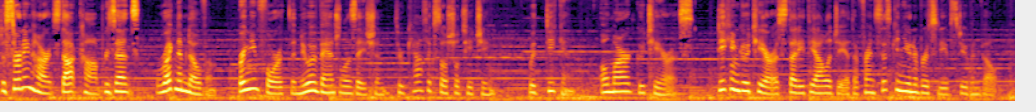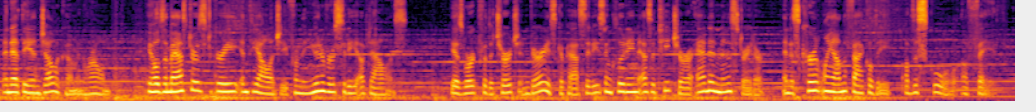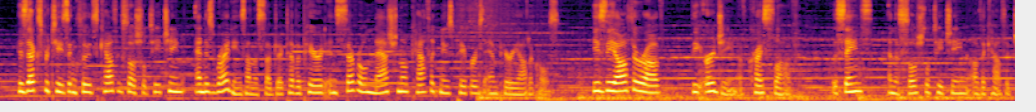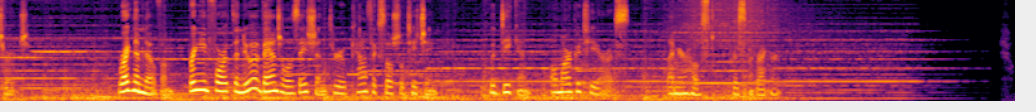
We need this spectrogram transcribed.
DiscerningHearts.com presents Regnum Novum, bringing forth the new evangelization through Catholic social teaching with Deacon Omar Gutierrez. Deacon Gutierrez studied theology at the Franciscan University of Steubenville and at the Angelicum in Rome. He holds a master's degree in theology from the University of Dallas. He has worked for the church in various capacities, including as a teacher and administrator and is currently on the faculty of the School of Faith. His expertise includes Catholic social teaching, and his writings on the subject have appeared in several national Catholic newspapers and periodicals. He's the author of The Urging of Christ's Love, The Saints, and the Social Teaching of the Catholic Church. Regnum Novum, bringing forth the new evangelization through Catholic social teaching with Deacon Omar Gutierrez. I'm your host, Kris McGregor.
